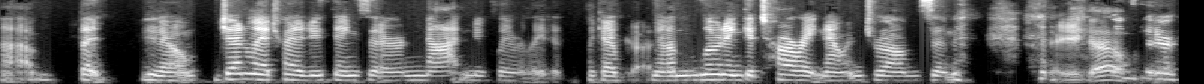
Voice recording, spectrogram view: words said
Um, but you know, generally I try to do things that are not nuclear related. Like I, am learning guitar right now and drums, and there you go. that are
